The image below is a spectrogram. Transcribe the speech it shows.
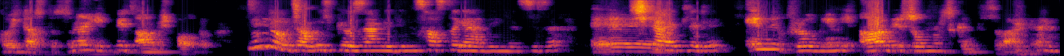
COVID hastasını ilk biz almış olduk. Neydi hocam ilk gözlemlediğiniz hasta geldiğinde size? Ee, Şikayetleri? en büyük problemi ağır bir solunum sıkıntısı vardı. Evet.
